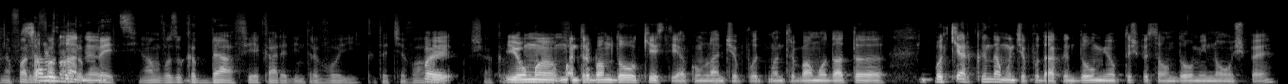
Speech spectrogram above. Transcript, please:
În afară Salut, de faptul că Dane. beți, am văzut că bea fiecare dintre voi câte ceva. Păi, așa că... Eu mă, mă întrebam două chestii acum la început. Mă întrebam odată, bă, chiar când am început, dacă în 2018 sau în 2019,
